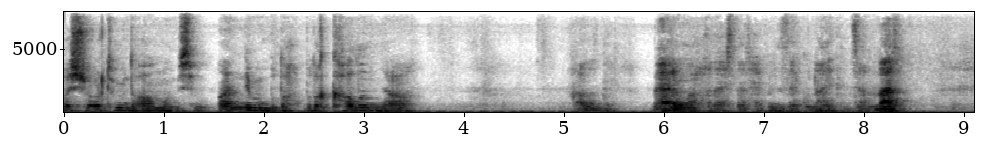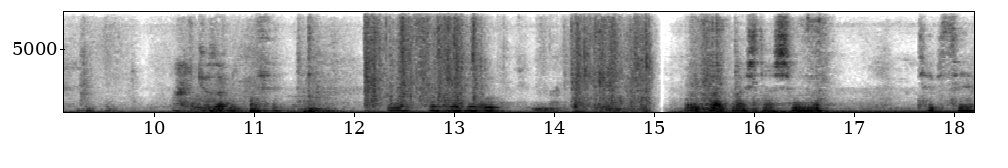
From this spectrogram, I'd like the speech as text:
Başörtümü de almamışım. Annem bu da. Bu da kalın ya. Kalın. Merhaba arkadaşlar. Hepinize günaydın canlar. Ay gözüm gitti. Evet arkadaşlar şimdi tepsiye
